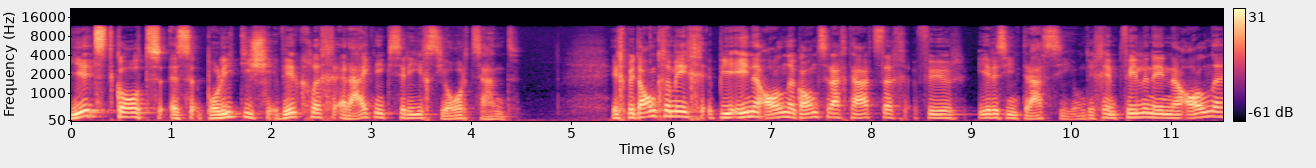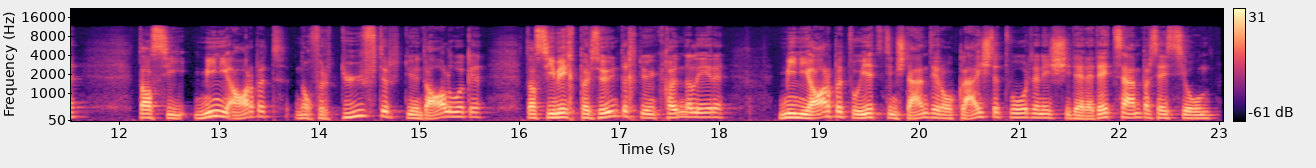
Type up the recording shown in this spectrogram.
Jetzt geht ein politisch wirklich ereignisreiches Jahr zu Ende. Ich bedanke mich bei Ihnen allen ganz recht herzlich für Ihr Interesse und ich empfehle Ihnen allen, dass sie meine Arbeit noch vertiefter anschauen, dass sie mich persönlich kennenlernen meine Arbeit, die jetzt im Ständerat geleistet worden ist, in dieser Dezember-Session,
